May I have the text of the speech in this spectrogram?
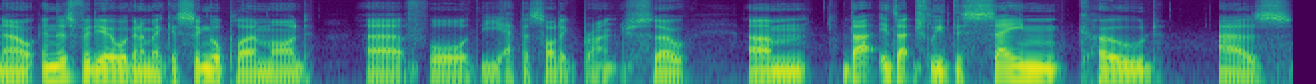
Now in this video we're going to make a single player mod uh, for the episodic branch. So um, that is actually the same code as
